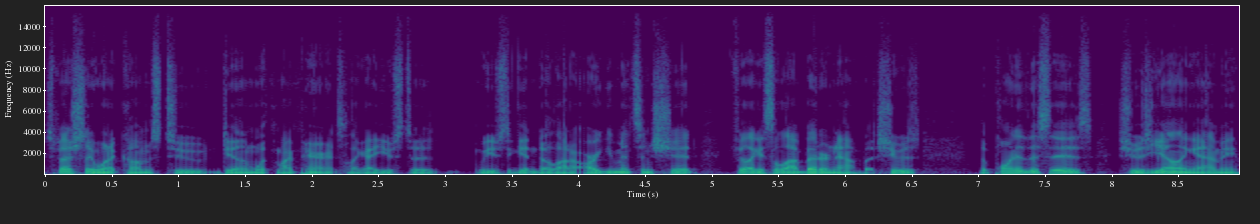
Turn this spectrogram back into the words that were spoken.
especially when it comes to dealing with my parents. Like I used to, we used to get into a lot of arguments and shit. I feel like it's a lot better now. But she was, the point of this is, she was yelling at me,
